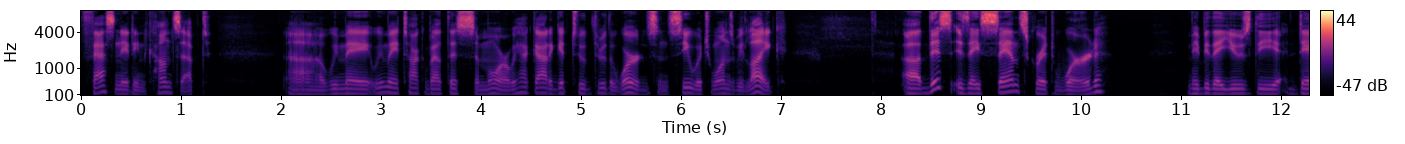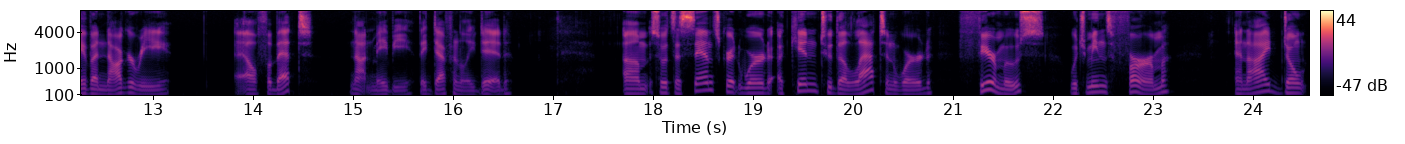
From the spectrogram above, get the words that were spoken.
fascinating concept. Uh, we may we may talk about this some more. We have got to get to through the words and see which ones we like. Uh, this is a Sanskrit word. Maybe they used the Devanagari alphabet. Not maybe, they definitely did. Um, so it's a Sanskrit word akin to the Latin word firmus, which means firm, and I don't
